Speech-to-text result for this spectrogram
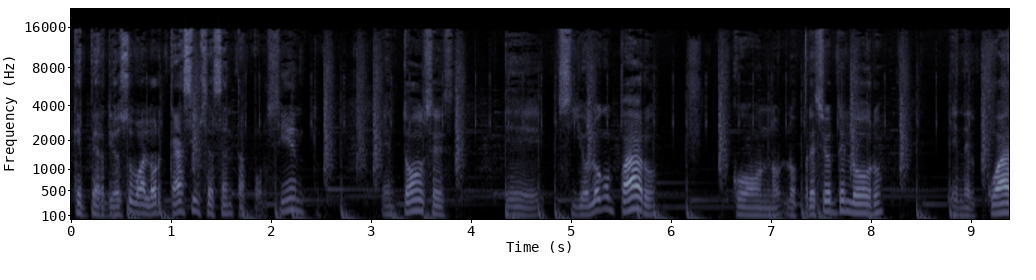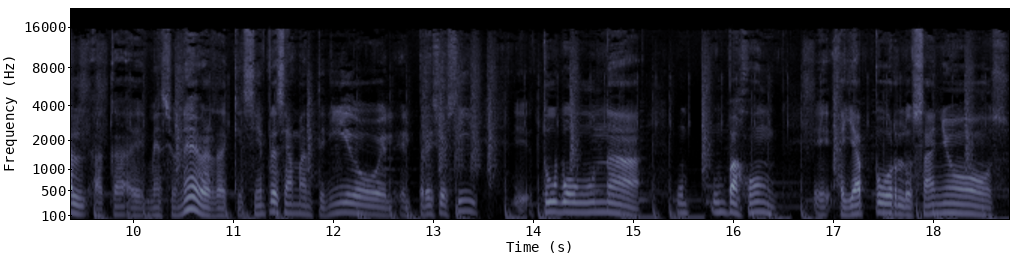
que perdió su valor casi un 60%. Entonces, si yo lo comparo con los precios del oro, en el cual acá eh, mencioné, ¿verdad? Que siempre se ha mantenido el, precio así, eh, tuvo una, un, bajón allá por los años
